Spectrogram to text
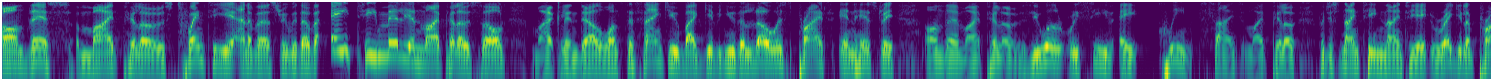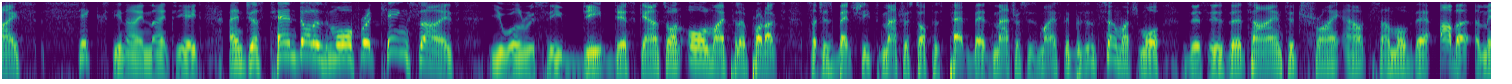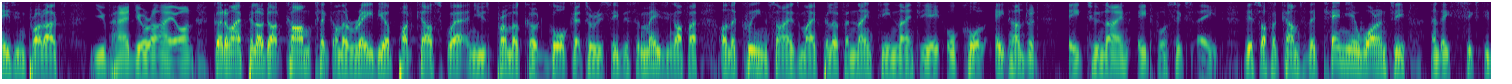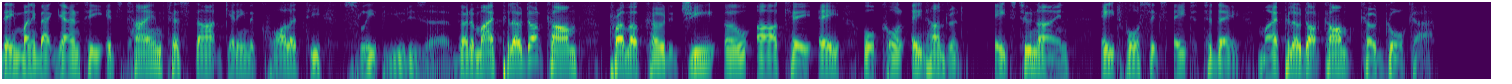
On this My Pillow's 20 year anniversary with over 80 million My Pillows sold, Mike Lindell wants to thank you by giving you the lowest price in history on their My Pillows. You will receive a queen size my pillow for just 19.98 regular price 69.98 and just $10 more for a king size. You will receive deep discounts on all my pillow products such as bed sheets mattress toppers pet beds mattresses my slippers and so much more. This is the time to try out some of their other amazing products you've had your eye on. Go to mypillow.com click on the radio podcast square and use promo code gorka to receive this amazing offer on the queen size my pillow for 19.98 or call 800 829 8468. This offer comes with a 10 year warranty and a 60 day money back guarantee. It's time to start getting the quality sleep you deserve. Go to mypillow.com, promo code G O R K A, or call 800 829 8468 today. Mypillow.com, code Gorka.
